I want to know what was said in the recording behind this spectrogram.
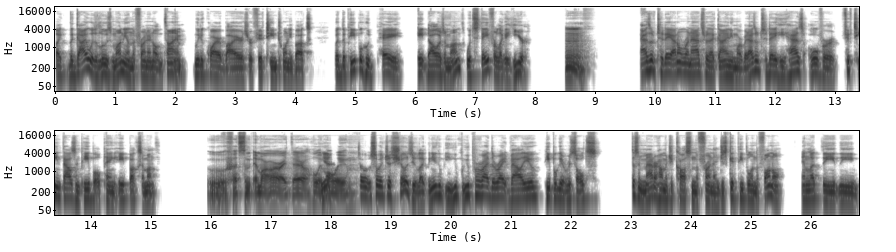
Like the guy would lose money on the front end all the time. We'd acquire buyers for 15, 20 bucks. But the people who'd pay $8 a month would stay for like a year Mm. as of today, I don't run ads for that guy anymore, but as of today, he has over 15,000 people paying eight bucks a month. Ooh, that's some MRR right there. Holy Yeah. moly. So, so it just shows you like when you, you, you provide the right value, people get results. doesn't matter how much it costs in the front end, just get people in the funnel and let the, the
